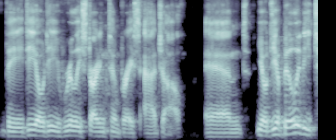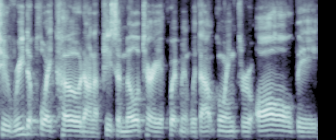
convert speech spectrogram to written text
the DoD really starting to embrace agile and you know the ability to redeploy code on a piece of military equipment without going through all the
